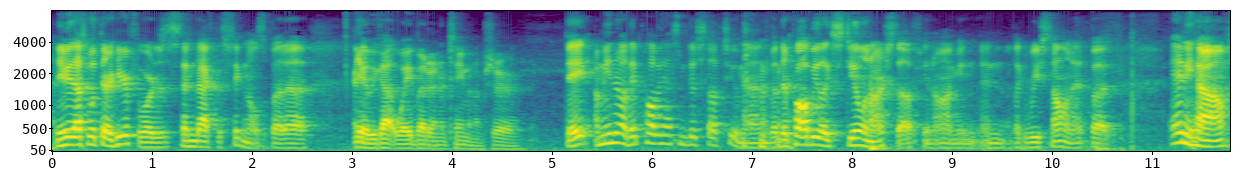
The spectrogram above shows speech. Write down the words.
maybe that's what they're here for, to send back the signals. But uh, Yeah, we got way better entertainment, I'm sure. They, I mean, no, they probably have some good stuff too, man. But they're probably like stealing our stuff, you know. I mean, and like reselling it. But anyhow,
